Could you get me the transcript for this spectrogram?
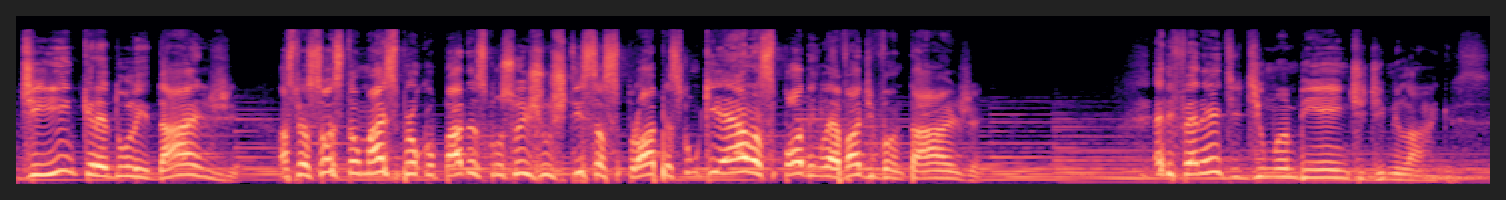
de incredulidade, as pessoas estão mais preocupadas com suas justiças próprias, com o que elas podem levar de vantagem. É diferente de um ambiente de milagres.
